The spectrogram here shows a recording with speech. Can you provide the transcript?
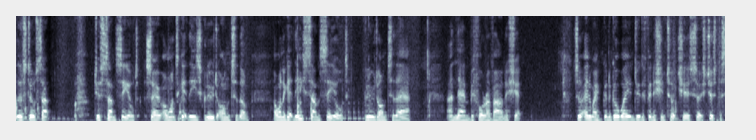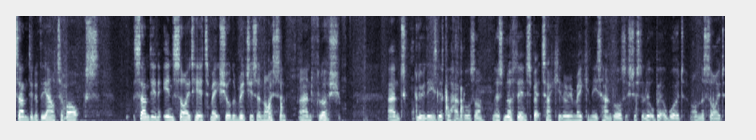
They're still sat just sand sealed. So I want to get these glued onto them. I want to get these sand sealed glued onto there and then before I varnish it. So anyway I'm going to go away and do the finishing touches. So it's just the sanding of the outer box sanding inside here to make sure the ridges are nice and, and flush and glue these little handles on there's nothing spectacular in making these handles it's just a little bit of wood on the side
